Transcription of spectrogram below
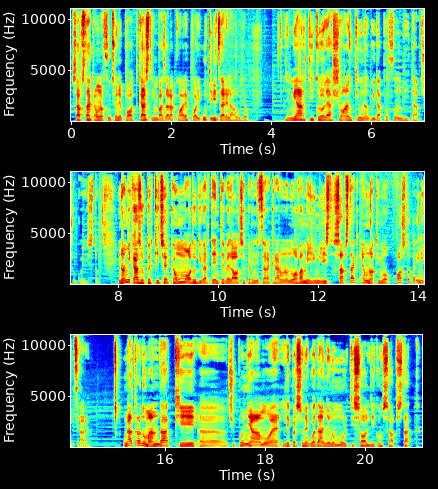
Substack ha una funzione podcast in base alla quale puoi utilizzare l'audio. Nel mio articolo lascio anche una guida approfondita su questo. In ogni caso, per chi cerca un modo divertente e veloce per iniziare a creare una nuova mailing list, Substack è un ottimo posto per iniziare. Un'altra domanda che eh, ci poniamo è: le persone guadagnano molti soldi con Substack?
